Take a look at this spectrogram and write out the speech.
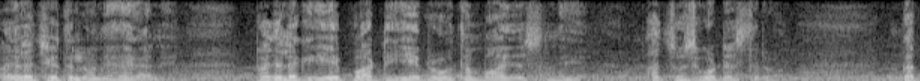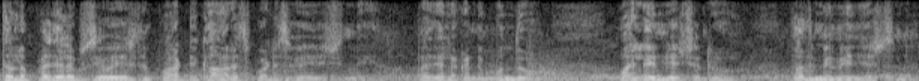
ప్రజల చేతుల్లో ఉంది ఏదే కానీ. ప్రజలకు ఏ పార్టీ ఏ ప్రభుత్వం బాగా చేస్తుంది అది చూసి కొట్టేస్తారు. గతంలో ప్రజలకు సేవ చేసిన పార్టీ కాంగ్రెస్ పార్టీ సేవ చేసింది. పదేళ్ళ కంటే ముందు వాళ్ళు ఏం చేసిండ్రు? తర్వాత మేము ఏం చేస్తున్నాం?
